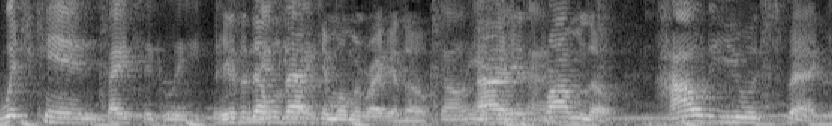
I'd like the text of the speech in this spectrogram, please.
which can basically Here's the devil's advocate moment right here, though. Go ahead, All right, here's the problem, though. How do you expect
